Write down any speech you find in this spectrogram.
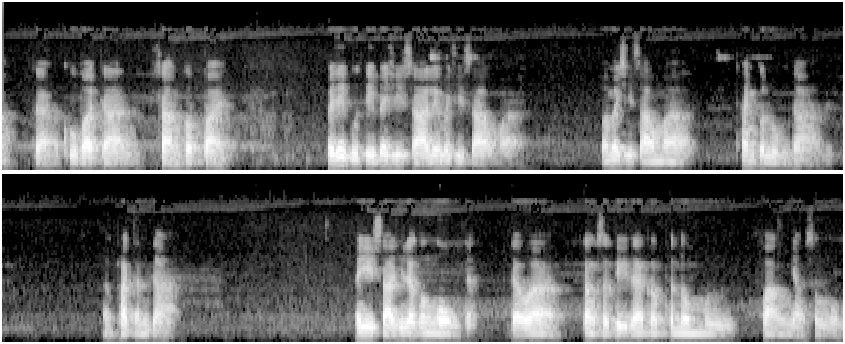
ะแต่ครูบาอาจารย์สั่งก็ไป ไปที่กุฏิแม่ชีสาเรียกแม่ชีสาออกมาพอแม่ชีสาออกมา ท่านก็ลุมด่าเลยพากันด่าแม่ชีสาที่แล้วก็งงนะแต่ว่าตั้งสติแล้วก็พนมมือฟังอย่างสงบ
